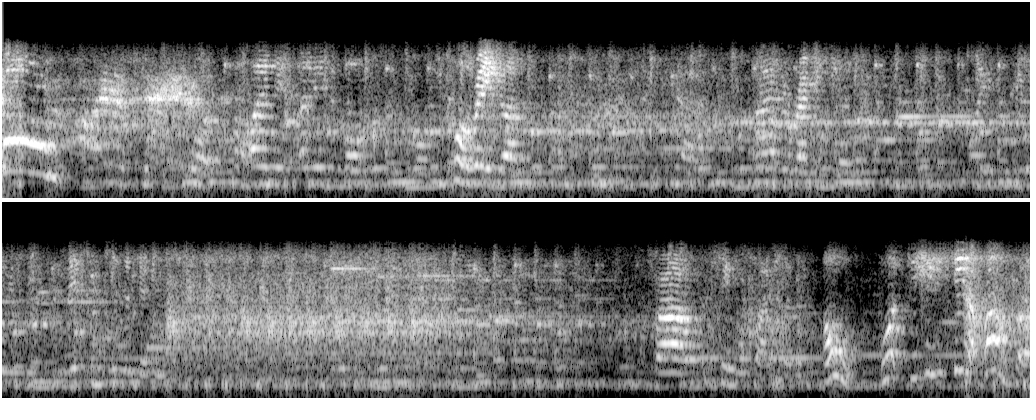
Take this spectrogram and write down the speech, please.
Oh! I? I need, I need a box. You call ray gun. I have a single five seven. Oh, what? Did you see that bumper?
